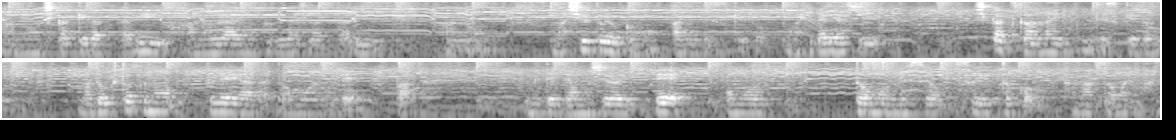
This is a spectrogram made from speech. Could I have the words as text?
あの仕掛けだったりあの裏への飛び出しだったりあの、まあ、シュート力もあるんですけど、まあ、左足しか使わないんですけどまあ、独特のプレイヤーだと思うのでやっぱ見てて面白いって思うと思うんですよ。そういうとこかなと思います。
